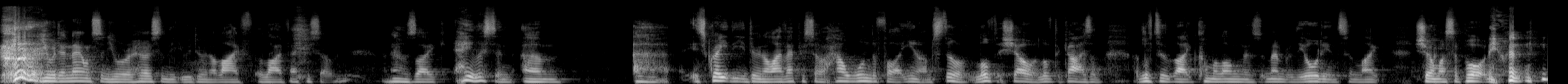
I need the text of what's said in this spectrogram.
you had announced and you were rehearsing that you were doing a live, a live episode. And I was like, hey, listen, um, uh, it's great that you're doing a live episode. How wonderful! You know, I'm still love the show. I love the guys. I'd, I'd love to like come along as a member of the audience and like show my support. And he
